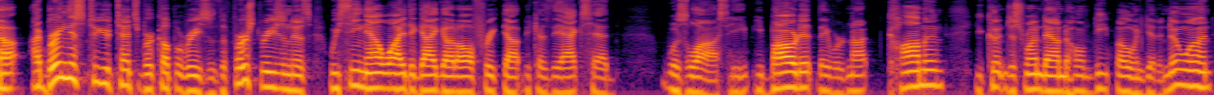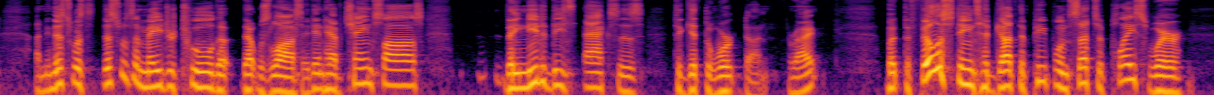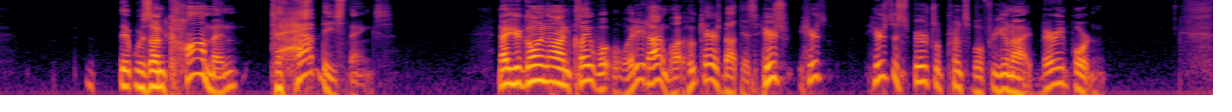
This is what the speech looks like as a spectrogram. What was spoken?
Now, I bring this to your attention for a couple of reasons. The first reason is we see now why the guy got all freaked out because the axe head was lost. He, he borrowed it, they were not common. You couldn't just run down to Home Depot and get a new one. I mean, this was, this was a major tool that, that was lost. They didn't have chainsaws, they needed these axes to get the work done, right? But the Philistines had got the people in such a place where it was uncommon to have these things. Now you're going on, Clay, what, what, are you talking about? Who cares about this? Here's, here's, here's the spiritual principle for you and I, very important.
